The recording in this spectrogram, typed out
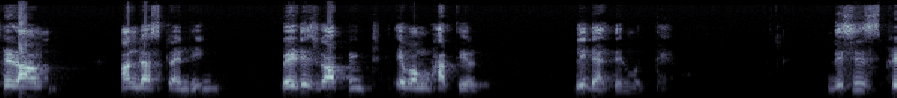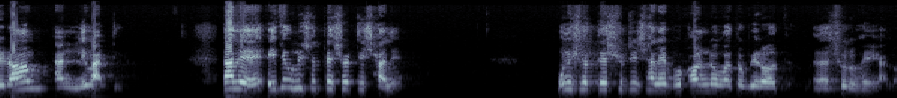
freedom understanding British government এবং ভারতীয় লিডারদের মধ্যে। This is freedom and liberty তাহলে এই যে উনিশশো তেষট্টি সালে উনিশশো তেষট্টি সালে ভূখণ্ডগত বিরোধ শুরু হয়ে গেল।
